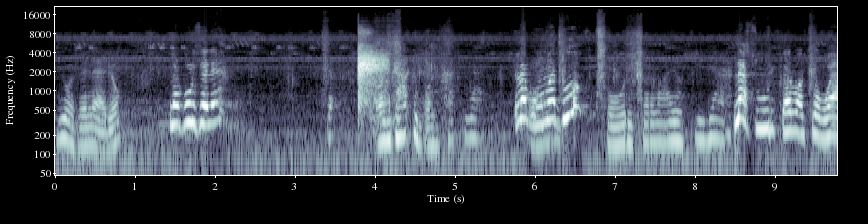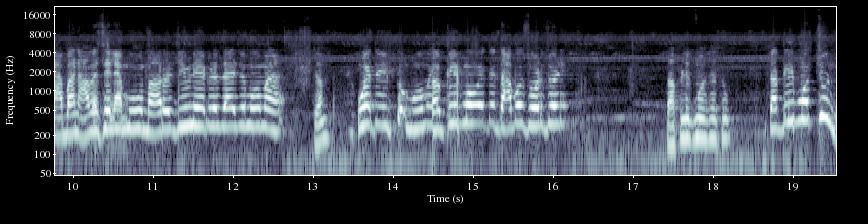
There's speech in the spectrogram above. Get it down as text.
કયો છે લે આર્યો એટલે કોણ છે લે બંધ થાક બંધ થાક યાર એટલે મોમાં તું ચોરી કરવા આવ્યો છું યાર લે ચોરી કરવા છો હોય આ બાન આવે છે લે મો મારો જીવ ને એકડો જાય છે મોમાં કેમ હોય તો એક તો મોમાં તકલીફમાં હોય તો ધાબો છોડ છોડી તકલીફમાં છે તું તકલીફમાં જ છું ને.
